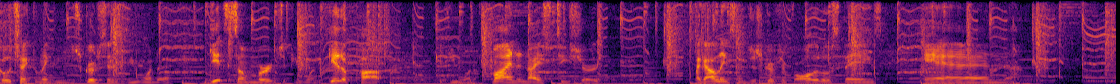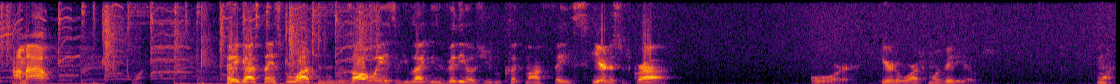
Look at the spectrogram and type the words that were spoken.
go check the link in the descriptions if you want to get some merch, if you want to get a pop, if you want to find a nice t-shirt. I got links in the description for all of those things. And I'm out. Hey guys, thanks for watching this. As always, if you like these videos, you can click my face here to subscribe or here to watch more videos. One.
